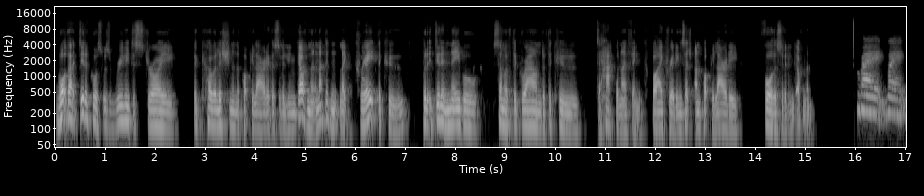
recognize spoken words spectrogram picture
What that did, of course, was really destroy the coalition and the popularity of the civilian government. And that didn't like create the coup, but it did enable some of the ground of the coup to happen, I think, by creating such unpopularity for the civilian government. Right, right.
